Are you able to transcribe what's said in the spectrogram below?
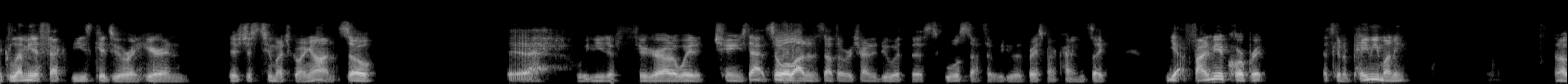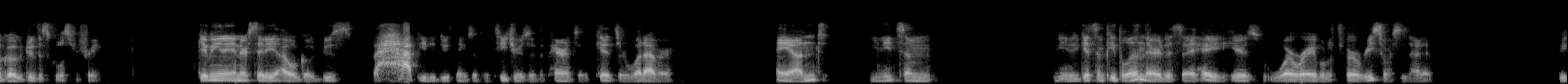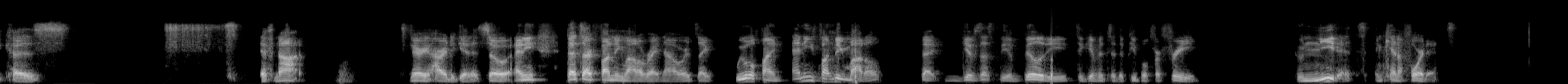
like let me affect these kids who are right here and there's just too much going on so uh, we need to figure out a way to change that so a lot of the stuff that we're trying to do with the school stuff that we do with Brave Smart Kind it's like yeah find me a corporate that's going to pay me money and i'll go do the schools for free give me an inner city i will go do happy to do things with the teachers or the parents or the kids or whatever and you need some you need to get some people in there to say, hey, here's where we're able to throw resources at it. Because if not, it's very hard to get it. So any that's our funding model right now, where it's like we will find any funding model that gives us the ability to give it to the people for free who need it and can afford it.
